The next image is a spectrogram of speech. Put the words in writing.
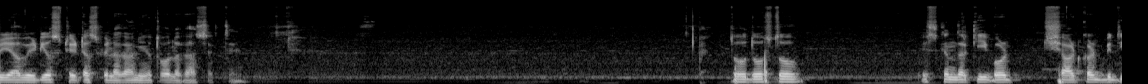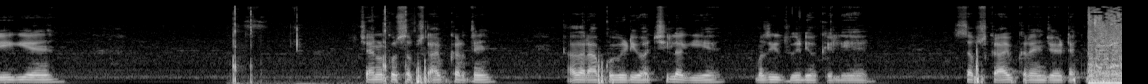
या वीडियो स्टेटस पे लगानी हो तो लगा सकते हैं। तो दोस्तों इसके अंदर कीबोर्ड शॉर्टकट भी दिए गए हैं। चैनल को सब्सक्राइब कर दें। अगर आपको वीडियो अच्छी लगी है, मज़ीद वीडियो के लिए सब्सक्राइब करें, जो टेक्नोलॉजी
